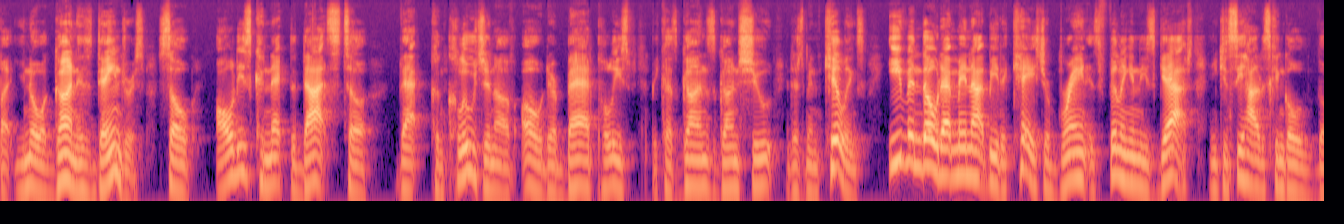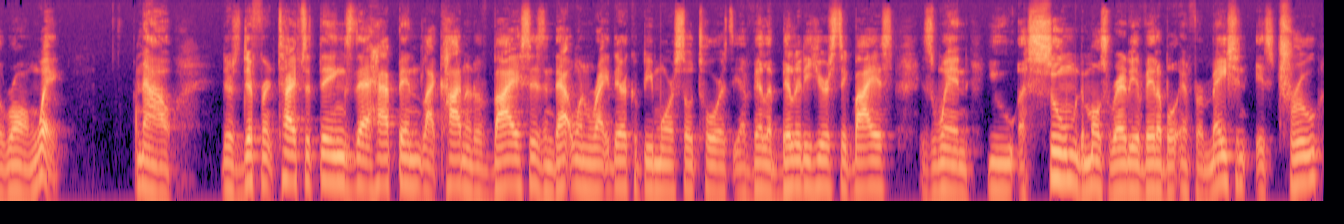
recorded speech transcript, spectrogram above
But you know, a gun is dangerous. So all these connect the dots to that conclusion of, oh, they're bad police because guns, guns shoot, there's been killings. Even though that may not be the case, your brain is filling in these gaps. And you can see how this can go the wrong way. Now, there's different types of things that happen, like cognitive biases, and that one right there could be more so towards the availability heuristic bias, is when you assume the most readily available information is true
